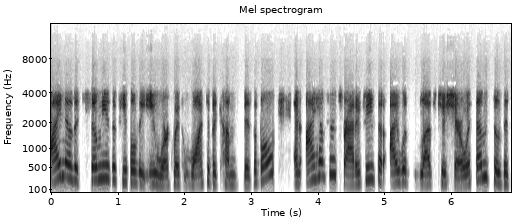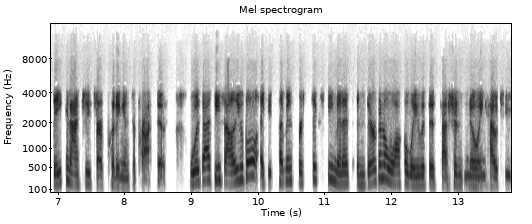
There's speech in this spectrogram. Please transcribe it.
I know that so many of the people that you work with want to become visible, and I have some strategies that I would love to share with them so that they can actually start putting into practice. Would that be valuable? I could come in for 60 minutes and they're going to walk away with this session knowing how to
